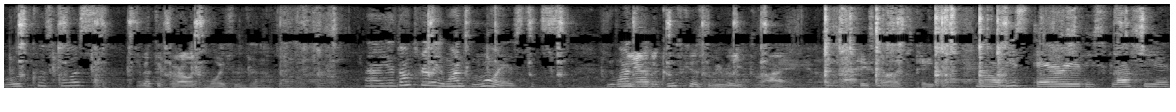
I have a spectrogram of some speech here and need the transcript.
Couscous. I bet the garlic moistens it up a little bit. Uh, you don't really want moist. It's, you want Yeah, the couscous can be really dry, you know? It tastes kind of like paper. no these airy, these fluffy,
